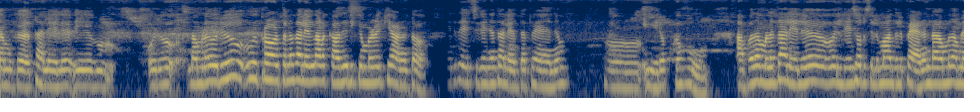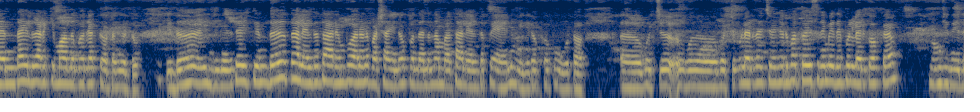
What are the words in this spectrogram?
നമുക്ക് തലയിൽ ഈ ഒരു നമ്മുടെ ഒരു പ്രവർത്തനം തലയിൽ നടക്കാതിരിക്കുമ്പോഴൊക്കെയാണ് കേട്ടോ ഇത് തേച്ച് കഴിഞ്ഞാൽ തലേത്തെ പേനും ഈരൊക്കെ പോവും. അപ്പോൾ നമ്മൾ തലയിൽ വലിയ ചൊറിച്ചിൽ മാന്തൽ പാൻ ഉണ്ടാകുമ്പോൾ നമ്മൾ എന്തായാലും ഇടയ്ക്ക് മാന്നപ്പോൾ രക്തോട്ടം കിട്ടും. ഇത് ഇഞ്ചിനീർ തേക്കുന്നത് തലയിലത്തെ താരം പോകാനാണ് പക്ഷേ അതിന്റെ ഒപ്പം തന്നെ നമ്മുടെ തലയിലത്തെ പാൻ ഈരൊക്കെ പോകും കേട്ടോ കൊച്ചു കൊച്ചു പിള്ളേർ തേച്ച് കഴിഞ്ഞാൽ ഒരു പത്ത് വയസ്സിന് മീതെ പിള്ളേർക്കൊക്കെ ഇഞ്ചിനീർ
